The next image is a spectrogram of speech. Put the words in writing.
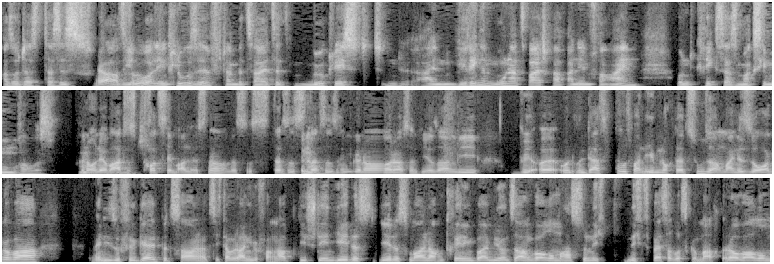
Also das, das ist ja, quasi all inclusive. Dann bezahlst du möglichst einen geringen Monatsbeitrag an den Verein und kriegst das Maximum raus. Genau, und erwartest trotzdem alles. Ne? Und das ist, das ist, genau. das ist eben genau das. Und wir sagen die, wir, äh, und, und das muss man eben noch dazu sagen. Meine Sorge war, wenn die so viel Geld bezahlen, als ich damit angefangen habe, die stehen jedes, jedes Mal nach dem Training bei mir und sagen, warum hast du nicht nichts Besseres gemacht? Oder warum,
